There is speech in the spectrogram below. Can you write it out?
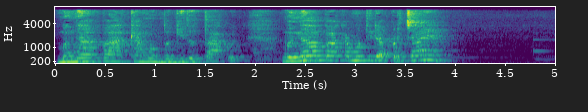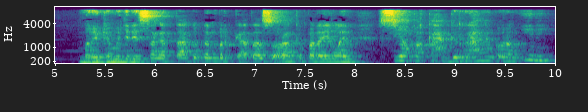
Mengapa kamu begitu takut? Mengapa kamu tidak percaya? Mereka menjadi sangat takut dan berkata seorang kepada yang lain, siapakah gerangan orang ini?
